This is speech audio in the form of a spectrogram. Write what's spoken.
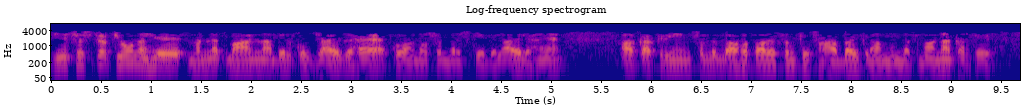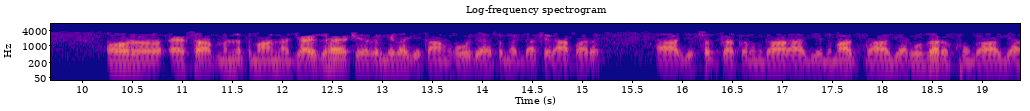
جی سسٹر، کیوں نہیں؟ منت ماننا بالکل جائز ہے۔ قرآن و سنت کے دلائل ہیں۔ آقا کریم صلی اللہ تعالی وسلم کے صحابہ اکرام منت مانا کرتے۔ اور ایسا منت ماننا جائز ہے کہ اگر میرا یہ کام ہو جائے تو میں اللہ کے راہ پر یہ صدقہ کروں گا یہ نماز پڑھا یا روزہ رکھوں گا یا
